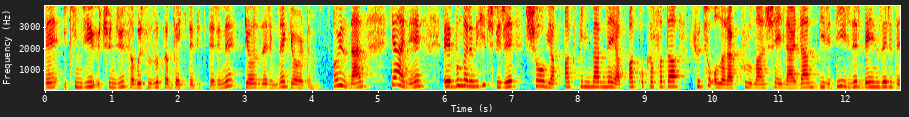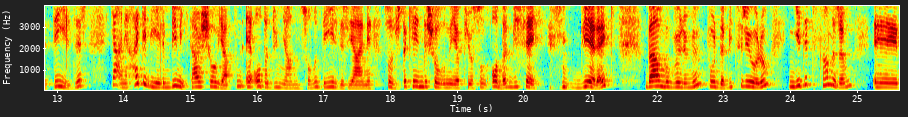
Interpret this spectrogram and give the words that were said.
ve ikinciyi, üçüncüyü sabırsızlıkla beklediklerini gözlerimle gördüm. O yüzden yani e, bunların hiçbiri şov yapmak, bilmem ne yapmak o kafada kötü olarak kurulan şeylerden biri değildir, benzeri de değildir. Yani hadi diyelim bir miktar şov yaptın, e o da dünyanın sonu değildir yani. Sonuçta kendi şovunu yapıyorsun, o da bir şey diyerek ben bu bölümü burada bitiriyorum. Gidip sanırım e,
